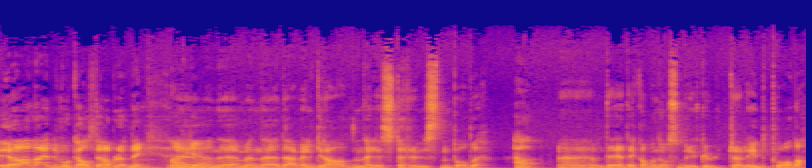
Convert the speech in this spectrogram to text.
Ja, nei, Du må ikke alltid ha blødning. Ikke. Eh, Men, eh, men eh, det er vel graden, eller størrelsen på det. Ja. Det, det kan man jo også bruke ultralyd på. da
